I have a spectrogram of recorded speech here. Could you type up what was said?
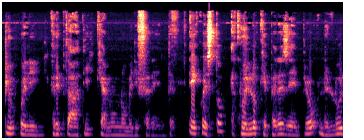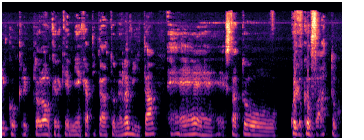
più quelli criptati che hanno un nome differente. E questo è quello che per esempio nell'unico CryptoLocker che mi è capitato nella vita è stato quello che ho fatto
